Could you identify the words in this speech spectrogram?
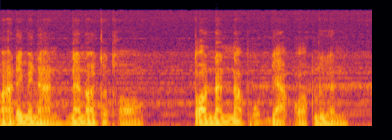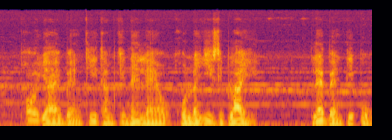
มาได้ไม่นานน้าน้อยก็ท้อง ตอนนั้นน้าพุธอยากออกเรือน พราะยายแบ่งที่ทำกินให้แล้วคนละยี่สิบไร่ และแบ่งที่ปลูก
